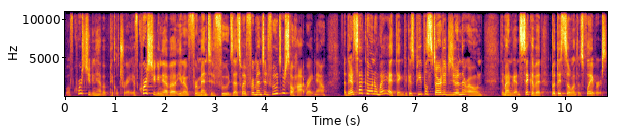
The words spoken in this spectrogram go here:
well, of course you can have a pickle tray. Of course you can have a, you know, fermented foods. That's why fermented foods are so hot right now. That's not going away, I think, because people started to do it on their own. They might have gotten sick of it, but they still want those flavors.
